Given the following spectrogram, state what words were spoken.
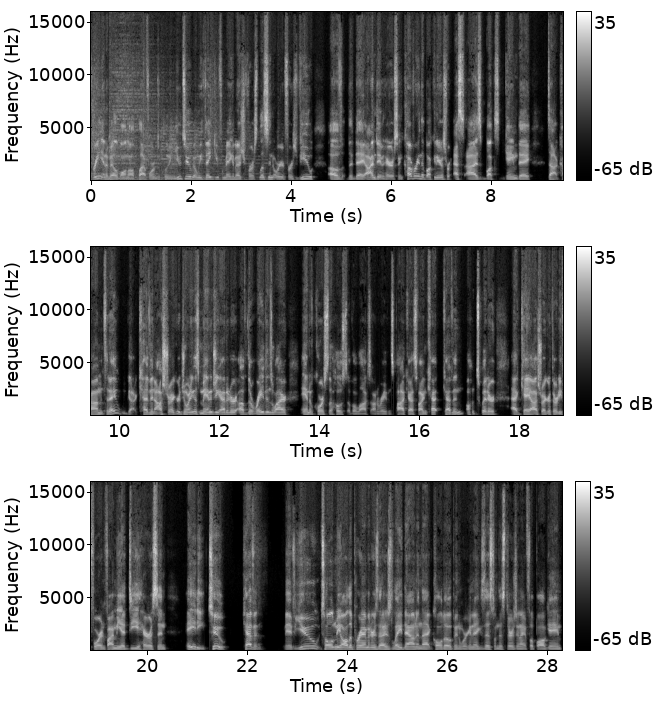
free and available on all platforms, including YouTube. And we thank you for making us your first listen or your first view of the day. I'm David Harrison, covering the Buccaneers for SI's Bucs Game Day Com. And today we've got Kevin Oestreicher joining us, managing editor of the Ravens Wire, and of course, the host of the Locked on Ravens podcast. Find Ke- Kevin on Twitter at KOstreicher34 and find me at D Harrison82. Kevin, if you told me all the parameters that I just laid down in that cold open were going to exist on this Thursday night football game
